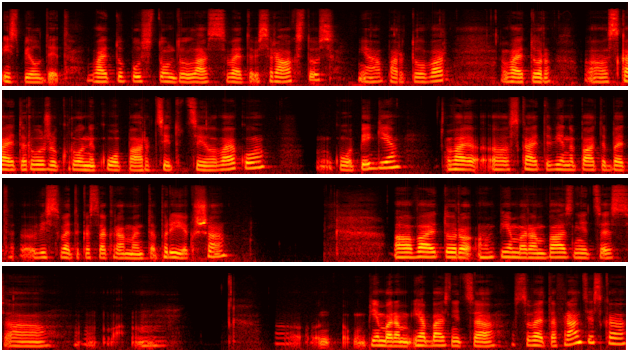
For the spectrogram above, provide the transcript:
izpildīt, vai tu pusstundu lasi svētos rakstus, jā, par to var, vai tur skaita rožu kroni kopā ar citu cilvēku, kopīgie, vai skaita viena pati, bet visvētika sakramenta priekšā, vai tur, piemēram, baznīcas, piemēram, ja baznīca Svēta Franciska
